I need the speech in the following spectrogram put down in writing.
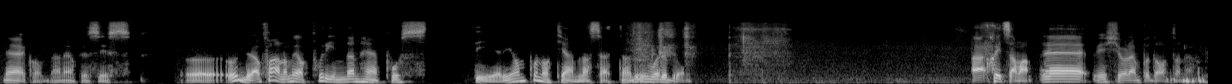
Där kom den, ja precis. Uh, undrar fan om jag får in den här på stereon på något jävla sätt. Ja, det vore bra. Ah, skitsamma. Eh, vi kör den på datorn. Här.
